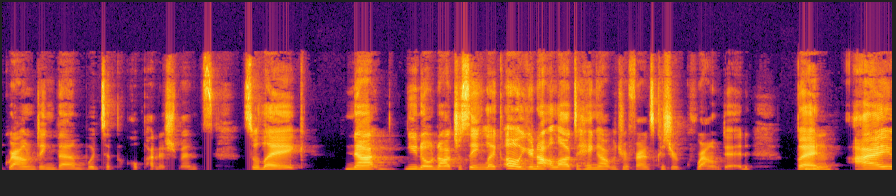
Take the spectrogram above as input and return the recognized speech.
grounding them with typical punishments. So like not, you know, not just saying like, "Oh, you're not allowed to hang out with your friends because you're grounded." But Mhm. I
